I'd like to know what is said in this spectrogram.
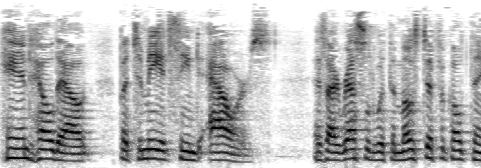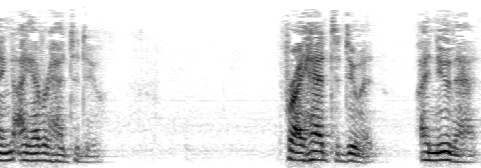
hand held out, but to me it seemed hours as I wrestled with the most difficult thing I ever had to do. For I had to do it. I knew that.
